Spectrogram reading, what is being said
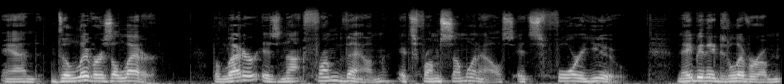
and delivers a letter. The letter is not from them, it's from someone else, it's for you. Maybe they deliver a,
